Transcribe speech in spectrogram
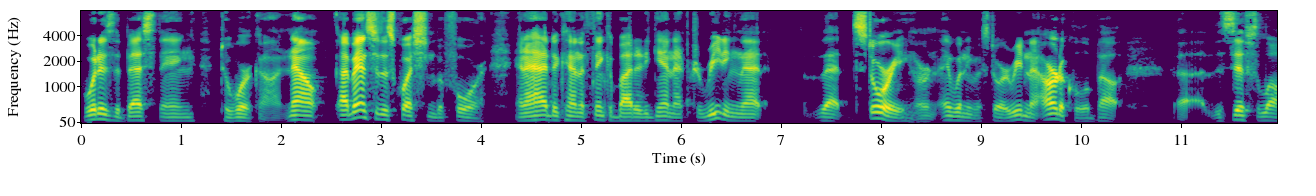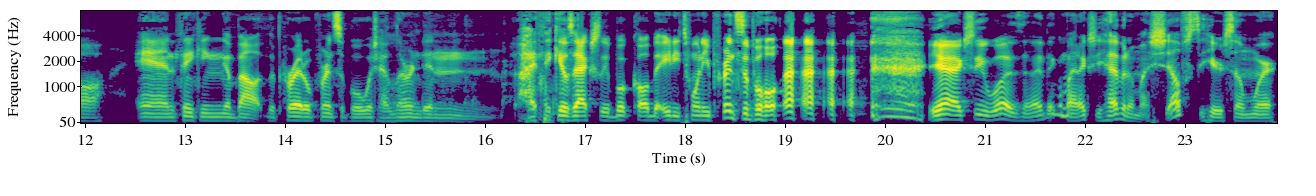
What is the best thing to work on? Now, I've answered this question before, and I had to kind of think about it again after reading that that story, or it wasn't even a story, reading that article about uh, the Zipf's law and thinking about the Pareto principle, which I learned in, I think it was actually a book called the 80 20 principle. yeah, actually it was. And I think I might actually have it on my shelves here somewhere.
